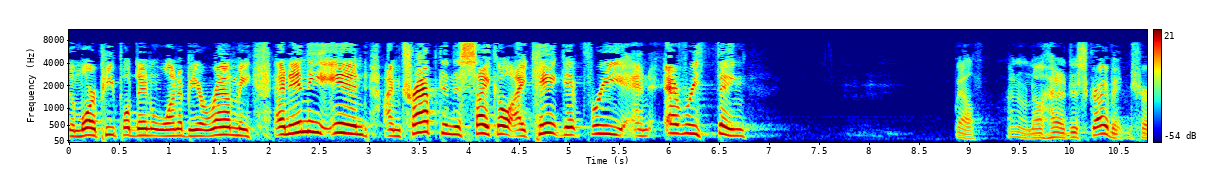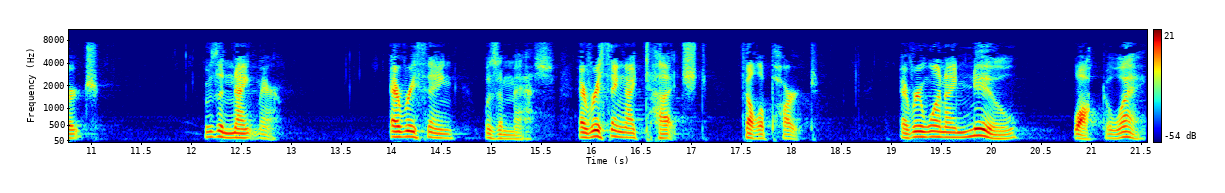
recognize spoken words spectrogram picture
the more people didn't want to be around me. And in the end, I'm trapped in this cycle. I can't get free, and everything. Well, I don't know how to describe it in church. It was a nightmare. Everything was a mess. Everything I touched fell apart everyone I knew walked away.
